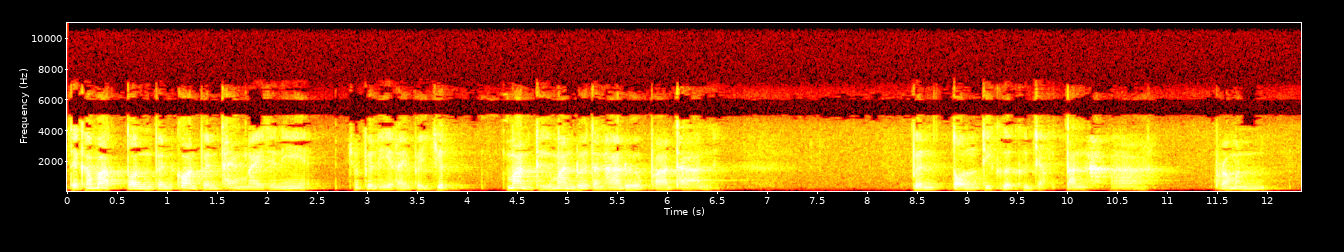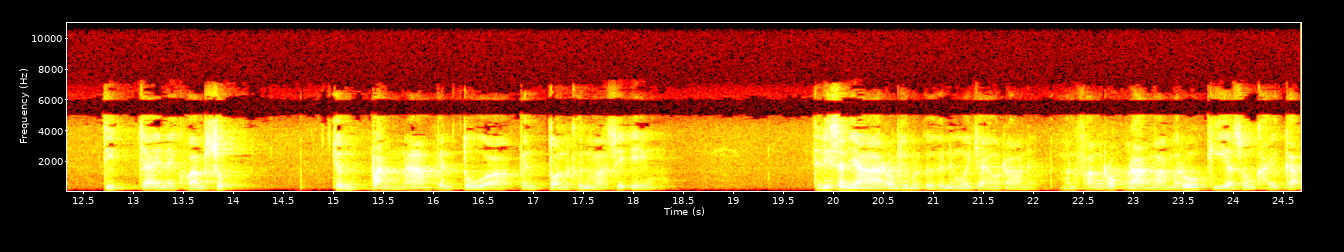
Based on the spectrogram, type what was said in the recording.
แต่คำว่าตนเป็นก้อนเป็นแท่งในทีนี้จนเป็นเหตุให้ไปยึดมั่นถือมั่นด้วยตัณหาด้วยอุปาทาน เป็นตนที่เกิดขึ้นจากตัณหา เพราะมันติดใจในความสุข จนปั้นน้ำเป็นตัวเป็นตนขึ้นมาเสียเองทีนี้สัญญาอารมณ์ที่มันเกิดขึ้นในหัวใจของเราเนี่ย มันฝังรกรากมามารู้เกียร์สงไขกับ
